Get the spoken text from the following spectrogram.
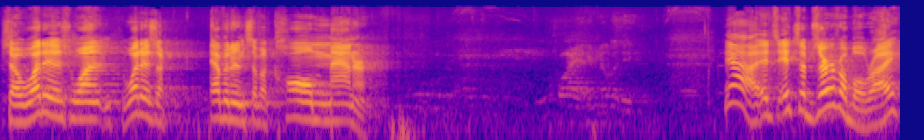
So, what is one? What is a evidence of a calm manner? Quiet humility. Yeah, it's, it's observable, right?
